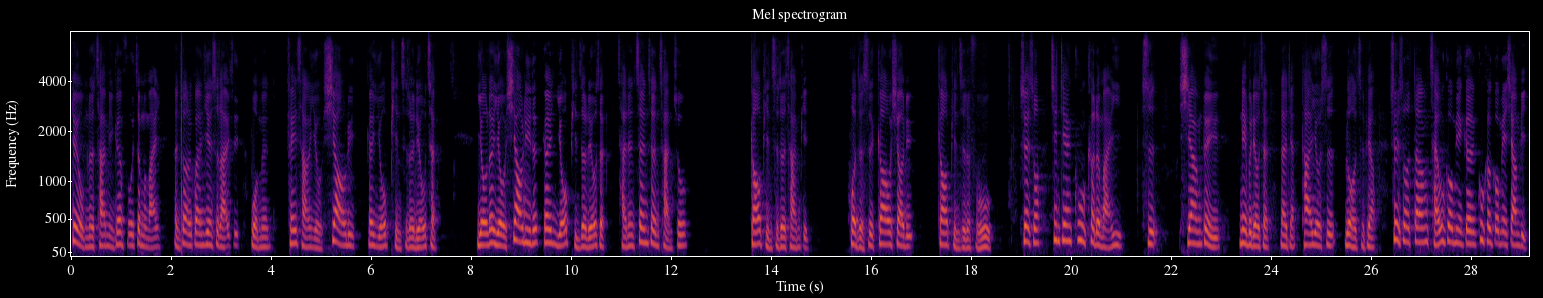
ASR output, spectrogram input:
对我们的产品跟服务这么满意？很重要的关键是来自于我们非常有效率跟有品质的流程。有了有效率的跟有品质的流程，才能真正产出高品质的产品，或者是高效率、高品质的服务。所以说，今天顾客的满意是相对于。内部流程来讲，它又是落后指标。所以说，当财务构面跟顾客构面相比，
